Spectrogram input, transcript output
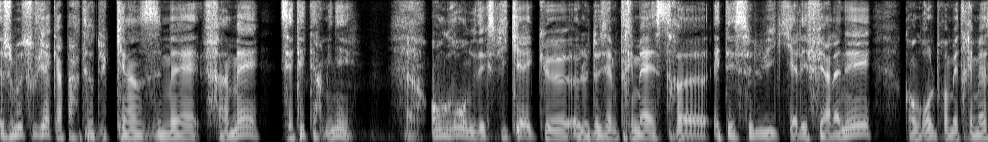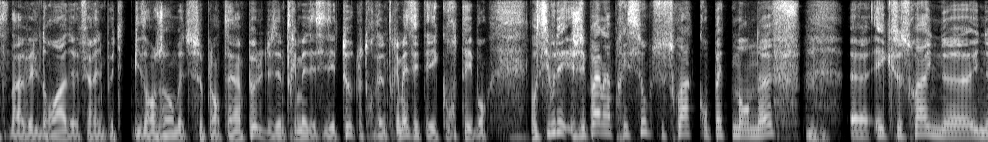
je me souviens qu'à partir du 15 mai, fin mai, c'était terminé. Ouais. En gros, on nous expliquait que le deuxième trimestre euh, était celui qui allait faire l'année, qu'en gros, le premier trimestre, on avait le droit de faire une petite mise en jambe et de se planter un peu. Le deuxième trimestre décidait tout, que le troisième trimestre était écourté. Bon, si vous voulez, j'ai pas l'impression que ce soit complètement neuf Mhm. euh, et que ce soit une, une,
